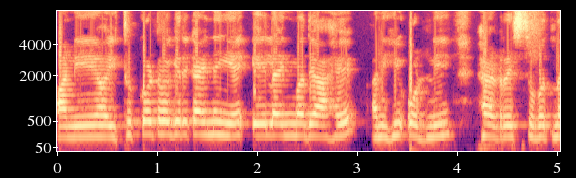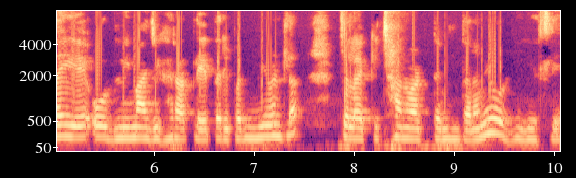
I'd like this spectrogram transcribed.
आणि इथं कट वगैरे काही नाहीये. ए लाईन मध्ये आहे आणि ही ओढणी ह्या ड्रेस सोबत नाहीये. ओढणी माझी घरातली आहे. तरी पण मी म्हंटल चला की छान वाटते म्हणताना मी ओढणी घेतली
